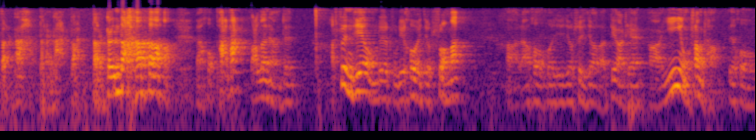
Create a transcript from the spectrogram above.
胆大，胆大，胆胆真大，哈 哈然后啪啪打了两针，啊，瞬间我们这个主力后卫就爽了，啊，然后回去就睡觉了。第二天啊，英勇上场，最后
